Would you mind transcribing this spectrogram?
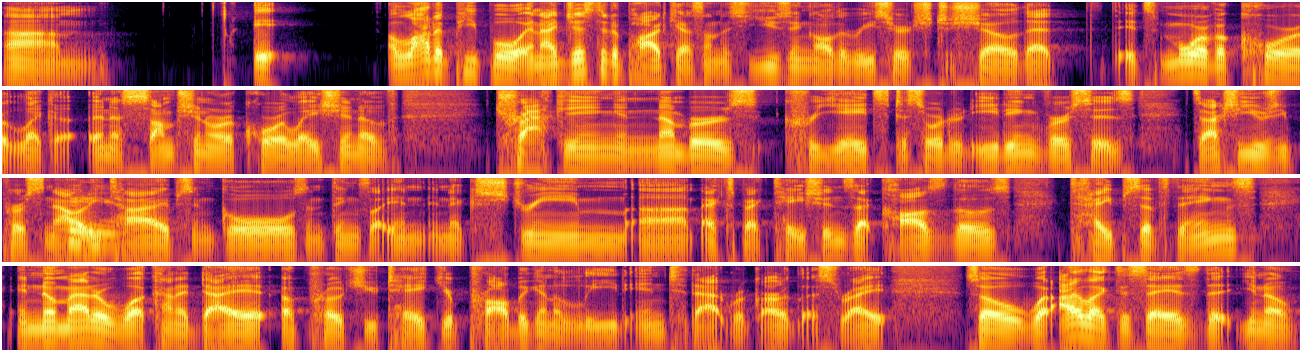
Um, it, a lot of people, and I just did a podcast on this using all the research to show that it's more of a core like a, an assumption or a correlation of tracking and numbers creates disordered eating versus it's actually usually personality mm-hmm. types and goals and things like in, in extreme um, expectations that cause those types of things and no matter what kind of diet approach you take you're probably going to lead into that regardless right so what i like to say is that you know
